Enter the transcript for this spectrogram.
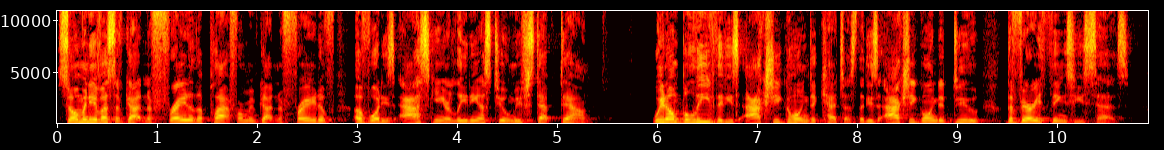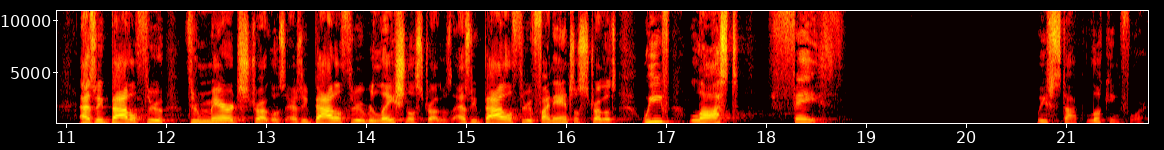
So many of us have gotten afraid of the platform. We've gotten afraid of, of what He's asking or leading us to, and we've stepped down. We don't believe that He's actually going to catch us, that He's actually going to do the very things He says. As we battle through, through marriage struggles, as we battle through relational struggles, as we battle through financial struggles, we've lost faith. We've stopped looking for it.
